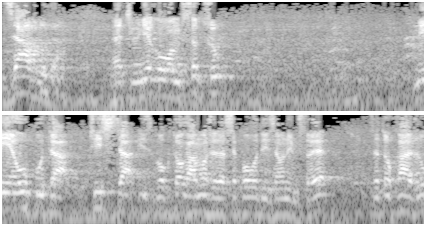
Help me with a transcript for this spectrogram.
zavluda znači u njegovom srcu nije uputa čista i zbog toga može da se povodi za onim što je zato kažu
